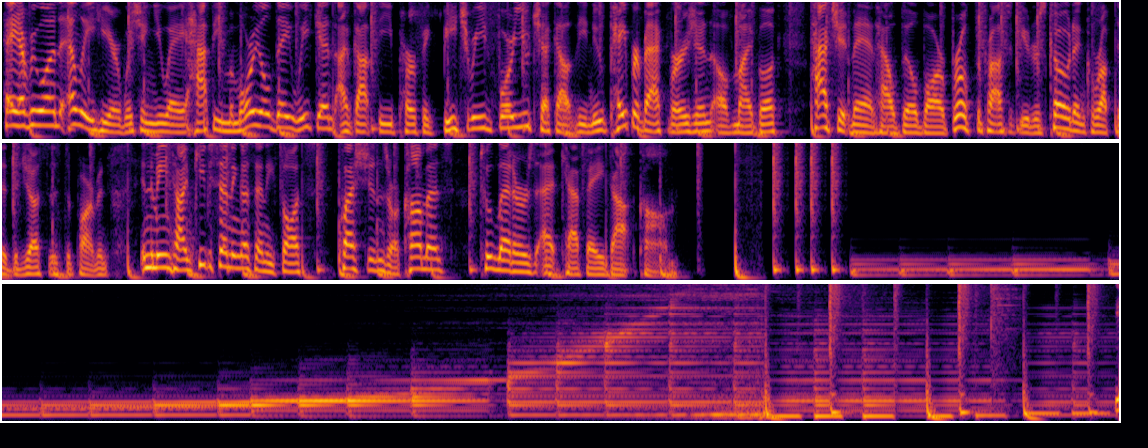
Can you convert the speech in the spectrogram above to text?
Hey everyone, Elie here, wishing you a happy Memorial Day weekend. I've got the perfect beach read for you. Check out the new paperback version of my book, Hatchet Man How Bill Barr Broke the Prosecutor's Code and Corrupted the Justice Department. In the meantime, keep sending us any thoughts, questions, or comments to letters at cafe.com.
